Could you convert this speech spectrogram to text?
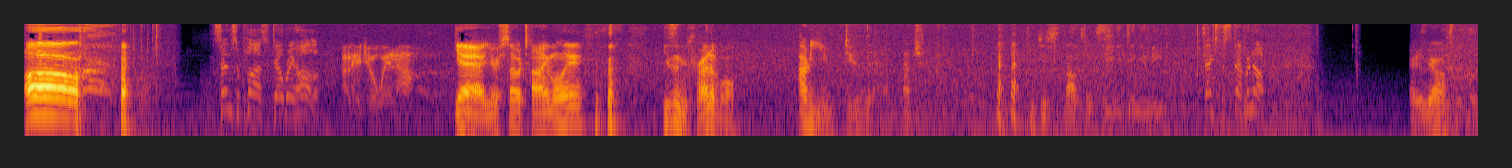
Oh! Send supplies to Delray Hollow. I'll head your way now. yeah, you're so timely. He's incredible. How do you do that? Magic. He just stops it. See anything you need? Thanks for stepping up. There you go. We're good.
